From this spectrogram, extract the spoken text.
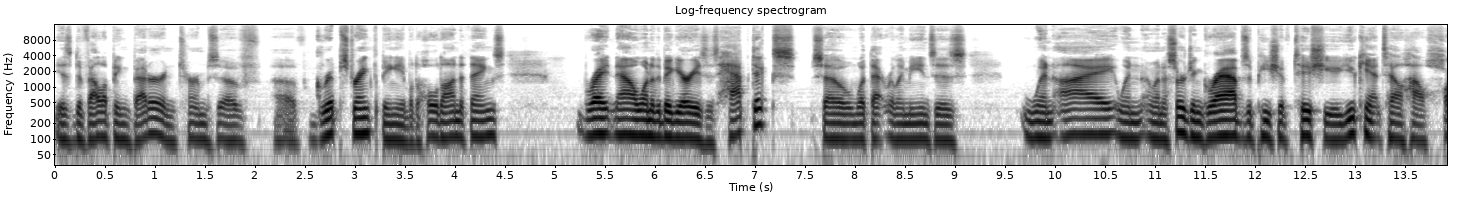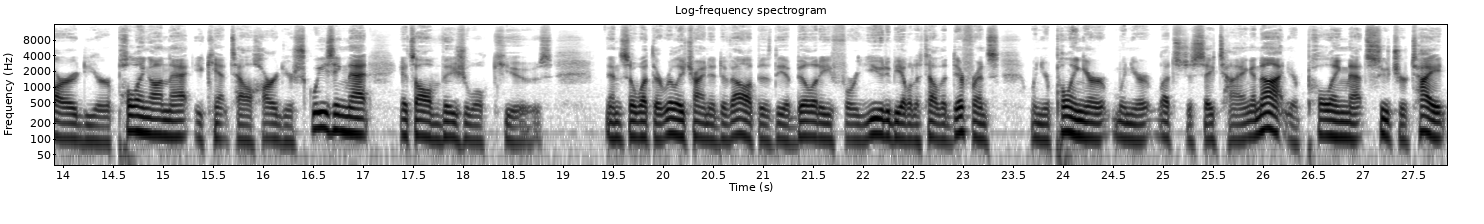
is developing better in terms of, of grip strength, being able to hold on to things. Right now, one of the big areas is haptics. So what that really means is when I when when a surgeon grabs a piece of tissue, you can't tell how hard you're pulling on that. You can't tell how hard you're squeezing that. It's all visual cues. And so what they're really trying to develop is the ability for you to be able to tell the difference when you're pulling your when you're let's just say tying a knot, you're pulling that suture tight.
